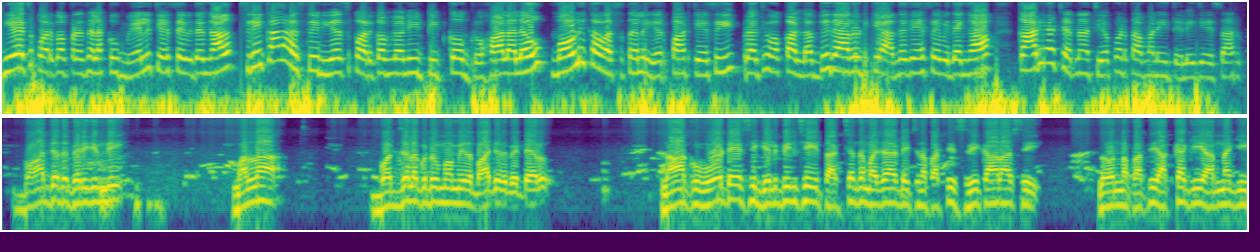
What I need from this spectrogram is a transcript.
నియోజకవర్గ ప్రజలకు మేలు చేసే విధంగా శ్రీకాళహస్తి నియోజకవర్గంలోని టిట్కో గృహాలలో మౌలిక వసతులు ఏర్పాటు చేసి ప్రతి ఒక్క లబ్ధిదారుడికి అందజేసే విధంగా కార్యాచరణ చేపడతామని తెలియజేశారు. బాధ్యత పెరిగింది. మళ్ళా బొజ్జల కుటుంబం మీద బాధ్యత పెట్టారు. నాకు ఓటేసి గెలిపించి అత్యంత మెజారిటీ ఇచ్చిన ప్రతి లో ఉన్న ప్రతి అక్కకి అన్నకి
